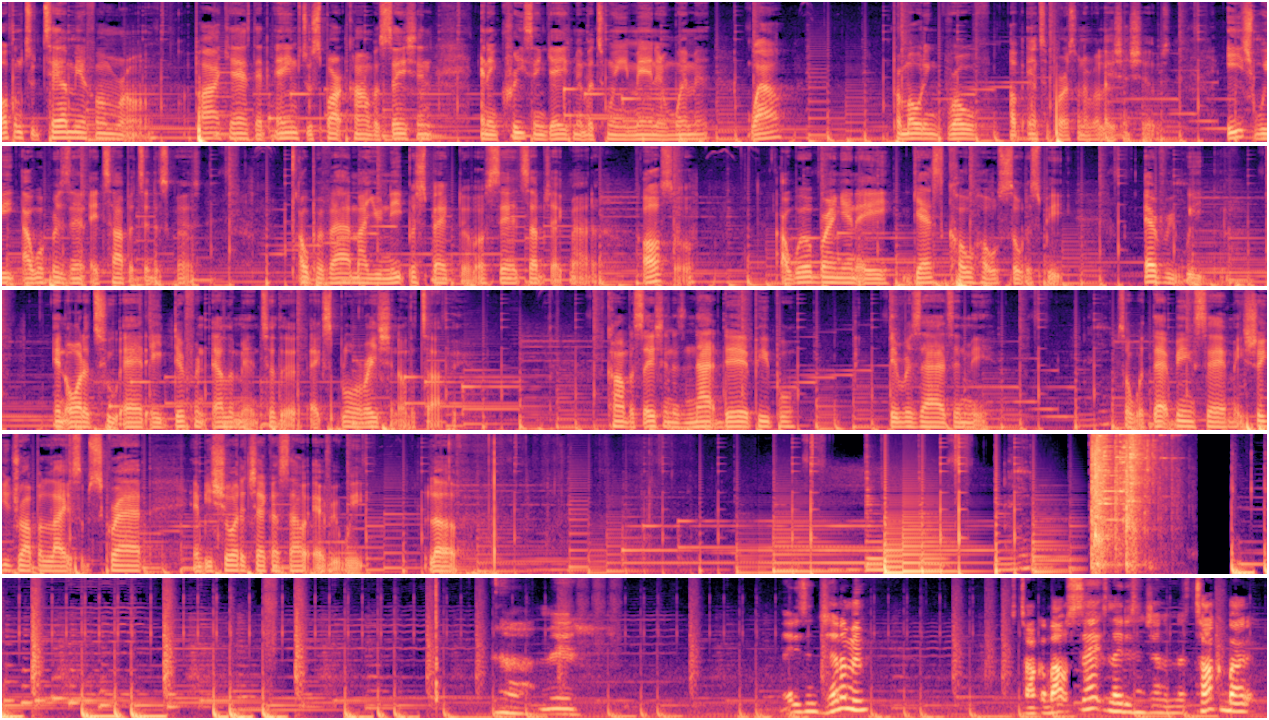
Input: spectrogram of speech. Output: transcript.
Welcome to Tell Me If I'm Wrong, a podcast that aims to spark conversation and increase engagement between men and women while promoting growth of interpersonal relationships. Each week, I will present a topic to discuss. I will provide my unique perspective of said subject matter. Also, I will bring in a guest co host, so to speak, every week in order to add a different element to the exploration of the topic. Conversation is not dead, people, it resides in me. So, with that being said, make sure you drop a like, subscribe, and be sure to check us out every week. Love. Man. Ladies and gentlemen, let's talk about sex, ladies and gentlemen. Let's talk about it.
